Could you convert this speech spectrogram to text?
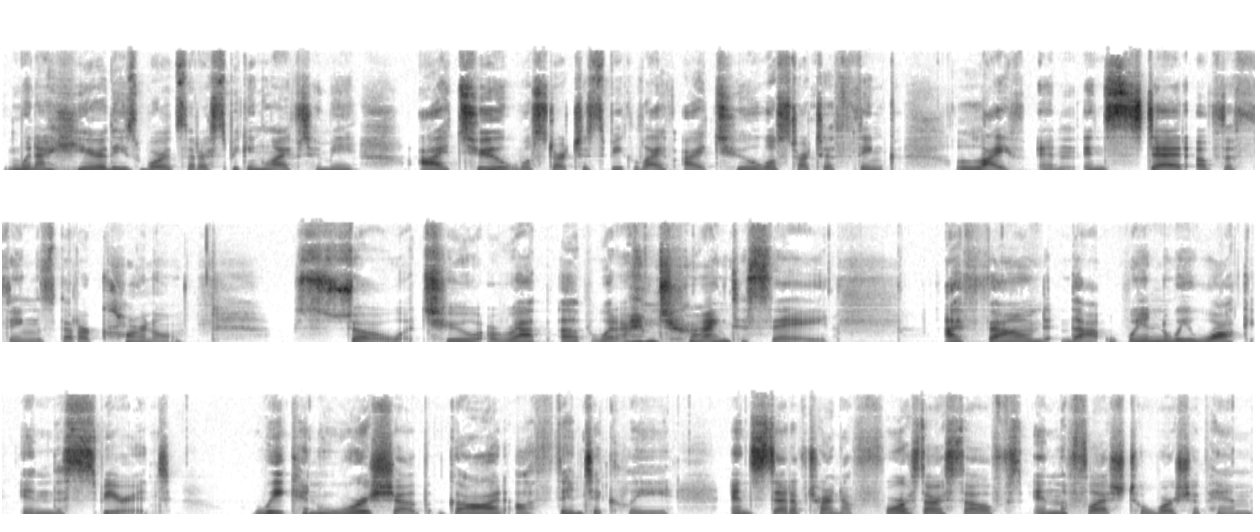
when I hear these words that are speaking life to me, I too will start to speak life. I too will start to think life and instead of the things that are carnal. So, to wrap up what I'm trying to say, I found that when we walk in the Spirit, we can worship God authentically instead of trying to force ourselves in the flesh to worship Him.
